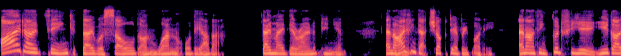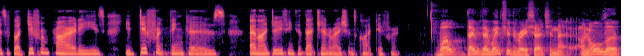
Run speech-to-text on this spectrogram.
I don't think they were sold on one or the other. They made their own opinion. And I Mhm. think that shocked everybody. And I think good for you. You guys have got different priorities, you're different thinkers. And I do think that that generation's quite different. Well, they, they went through the research and the, on all the,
